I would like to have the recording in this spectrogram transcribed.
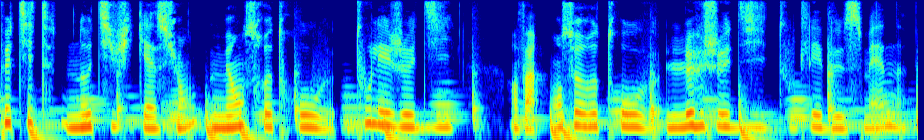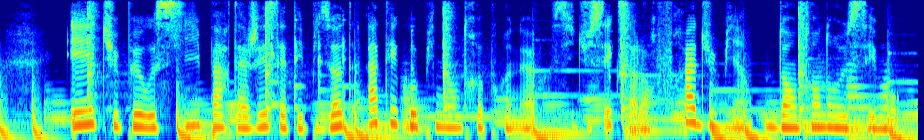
petite notification. Mais on se retrouve tous les jeudis, enfin, on se retrouve le jeudi toutes les deux semaines. Et tu peux aussi partager cet épisode à tes copines entrepreneurs si tu sais que ça leur fera du bien d'entendre ces mots.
